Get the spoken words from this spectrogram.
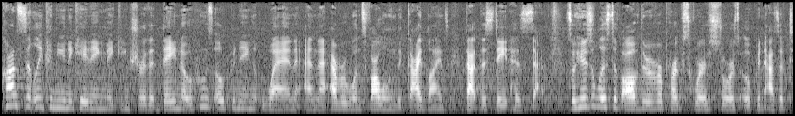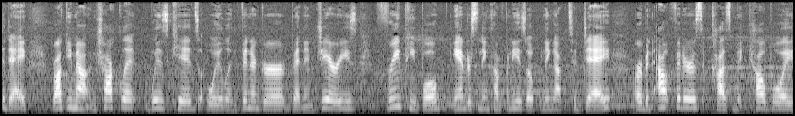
constantly communicating, making sure that they know who's opening when and that everyone's following the guidelines that the state has set. So here's a list of all of the River Park Square stores open as of today. Rocky Mountain Chocolate, Whiz Kids, Oil and Vinegar, Ben & Jerry's, Free People, Anderson and Company is opening up today. Urban Outfitters, Cosmic Cowboy,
